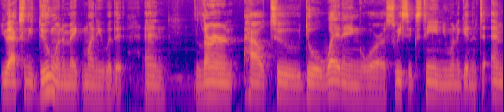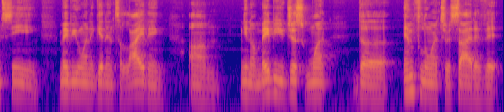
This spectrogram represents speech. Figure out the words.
you actually do want to make money with it and learn how to do a wedding or a sweet 16. You want to get into emceeing. Maybe you want to get into lighting. Um, you know, maybe you just want the influencer side of it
